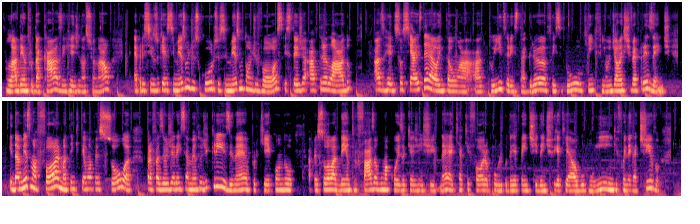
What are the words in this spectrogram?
lá dentro da casa, em rede nacional, é preciso que esse mesmo discurso, esse mesmo tom de voz esteja atrelado as redes sociais dela, então a, a Twitter, Instagram, Facebook, enfim, onde ela estiver presente. E da mesma forma, tem que ter uma pessoa para fazer o gerenciamento de crise, né? Porque quando a pessoa lá dentro faz alguma coisa que a gente, né, que aqui fora o público de repente identifica que é algo ruim, que foi negativo,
